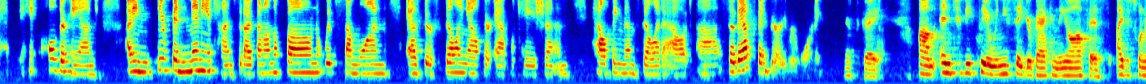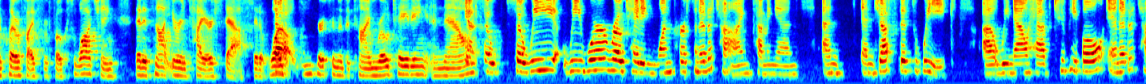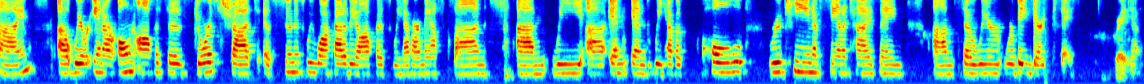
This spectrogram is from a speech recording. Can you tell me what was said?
hold their hand. I mean, there have been many times that I've been on the phone with someone as they're filling out their application, helping them fill it out. Uh, so that's been very rewarding. That's great. Um, and to be clear, when you say you're back in the office, I just want to clarify for folks watching that it's not your entire staff; that it was no. one person at a time rotating, and now. Yeah. So so we we were rotating one person at a time coming in, and and just this week, uh, we now have two people in at a time. Uh, we're in our own offices, doors shut. As soon as we walk out of the office, we have our masks on. Um, we uh, and and we have a whole routine of sanitizing. Um, so we're we're being very safe. Great. Yeah.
